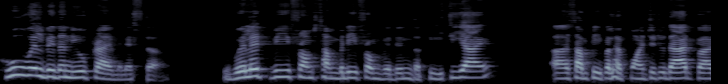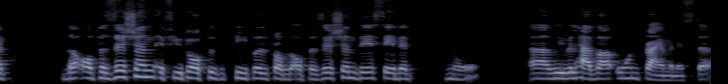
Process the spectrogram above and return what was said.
who will be the new prime minister? Will it be from somebody from within the PTI? Uh, some people have pointed to that, but the opposition, if you talk to the people from the opposition, they say that no, uh, we will have our own prime minister.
